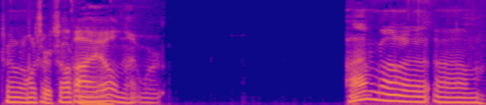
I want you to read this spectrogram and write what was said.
Depending on what they're talking about. Pi-L network. I'm gonna um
